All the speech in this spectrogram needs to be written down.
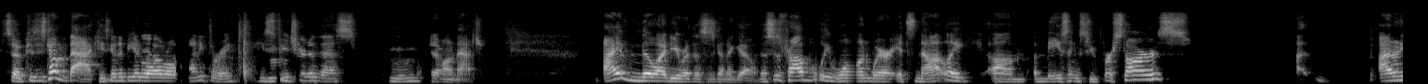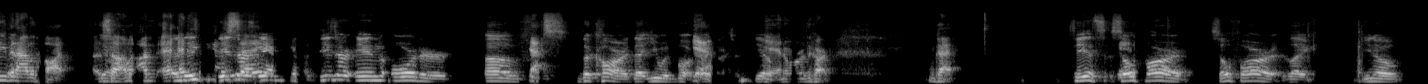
So, because he's coming back, he's going to be in Royal Rumble 93. He's mm-hmm. featured in this. Mm-hmm. Get him on a match. I have no idea where this is going to go. This is probably one where it's not like um, amazing superstars. I don't even have a thought. Yeah. So I'm, I'm these, these, are in, these are in order of yes the card that you would book. Yeah, yep. yeah, in order of the card. Okay. See, it's so far, so far, like you know,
